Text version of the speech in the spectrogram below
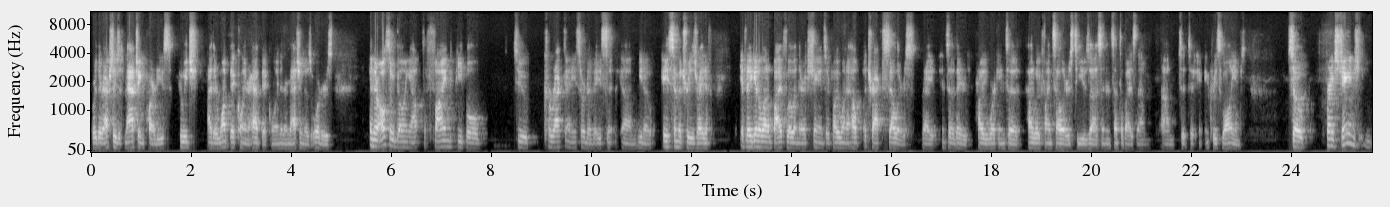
where they're actually just matching parties who each either want Bitcoin or have Bitcoin, and they're matching those orders, and they're also going out to find people to correct any sort of asy- um, you know asymmetries, right? If if they get a lot of buy flow in their exchange, they probably want to help attract sellers, right? And so they're probably working to how do we find sellers to use us and incentivize them um, to, to increase volumes. So for an exchange, you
